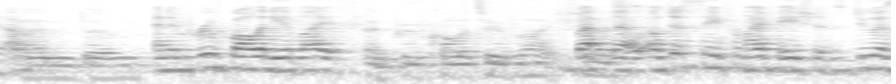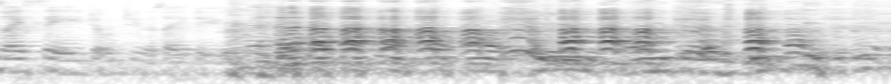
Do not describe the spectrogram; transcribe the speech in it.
Yep. And, um, and improve quality of life. Improve quality of life. But yes. I'll just say for my patients, do as I say, don't do as I do. okay.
